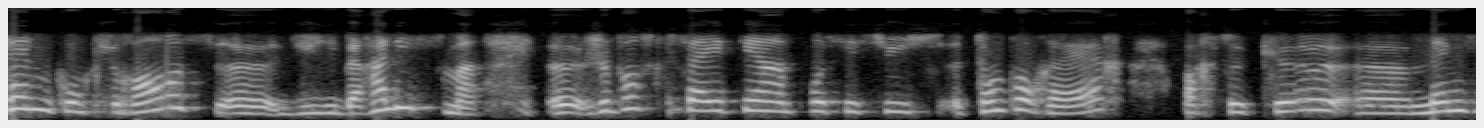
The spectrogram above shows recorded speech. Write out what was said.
saine concurrence euh, du libéralisme. Euh, je pense que ça a été un processus temporaire parce que euh, même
